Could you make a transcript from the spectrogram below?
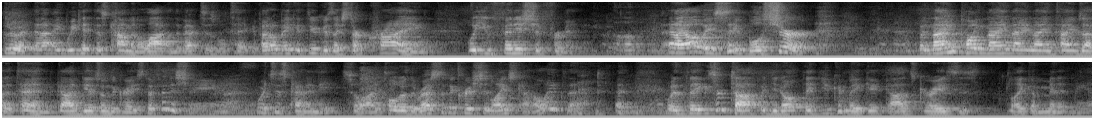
through it, and I, we get this comment a lot in the baptismal take, if I don't make it through because I start crying, will you finish it for me? And I always say, Well, sure. But 9.999 times out of 10, God gives them the grace to finish it, which is kind of neat. So I told her the rest of the Christian life's kind of like that. when things are tough and you don't think you can make it, God's grace is like a minute man.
